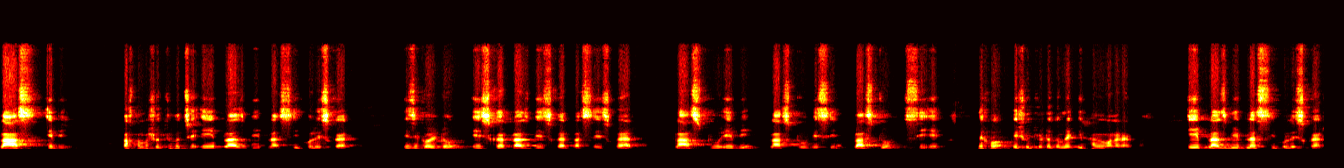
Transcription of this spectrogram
plus ab পাঁচ নম্বর সূত্র হচ্ছে a plus b plus c whole square is equal to a square plus b square plus c square plus 2ab plus 2bc plus 2ca দেখো এই সূত্রটা তোমরা কীভাবে মনে রাখবে a plus b plus c whole square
